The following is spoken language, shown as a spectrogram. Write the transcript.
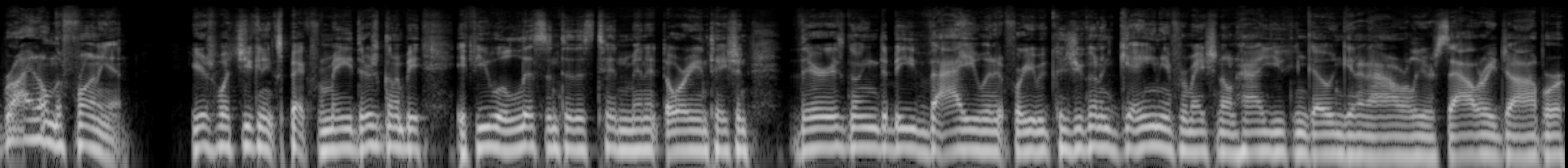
right on the front end here's what you can expect from me. There's going to be, if you will listen to this 10 minute orientation, there is going to be value in it for you because you're going to gain information on how you can go and get an hourly or salary job or,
